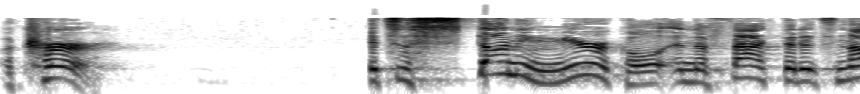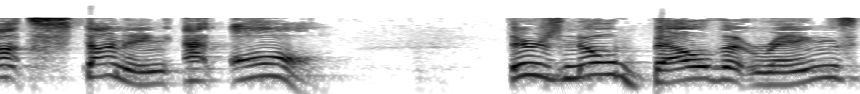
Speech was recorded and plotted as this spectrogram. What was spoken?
occur? It's a stunning miracle in the fact that it's not stunning at all. There's no bell that rings.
